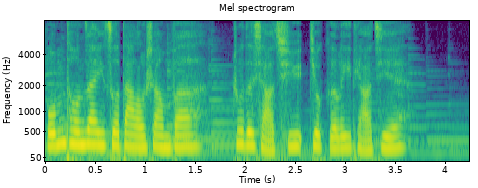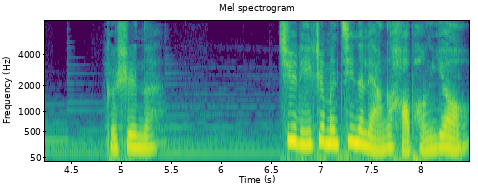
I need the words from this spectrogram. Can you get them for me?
我们同在一座大楼上班，住的小区就隔了一条街。可是呢，距离这么近的两个好朋友，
